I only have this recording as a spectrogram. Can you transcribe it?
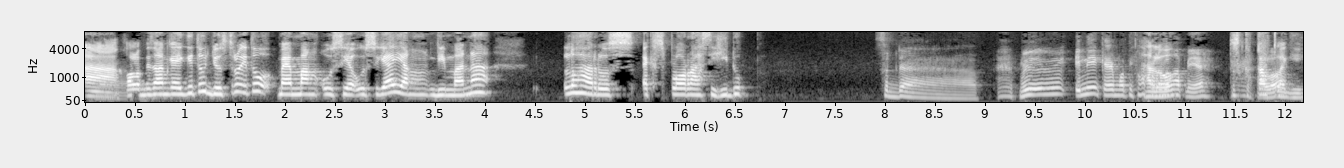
Ah, yeah. kalau misalkan kayak gitu justru itu memang usia-usia yang di mana lo harus eksplorasi hidup. Sedap. Ini kayak motivator Halo? banget nih ya. Terus kekat Halo? lagi.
